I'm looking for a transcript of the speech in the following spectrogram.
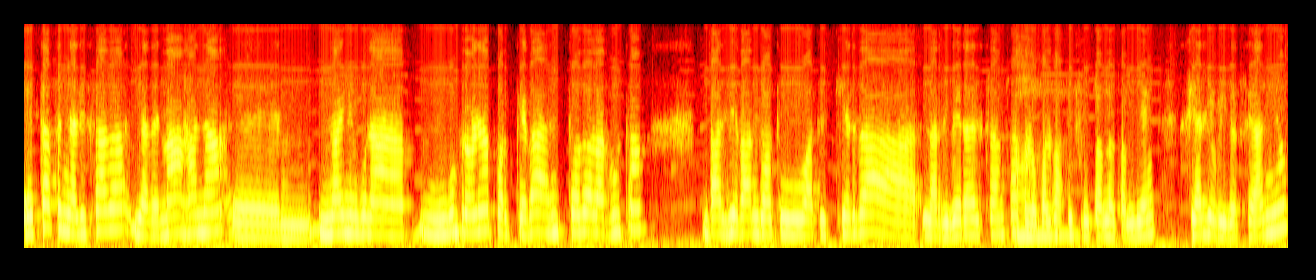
Está señalizada y además, Ana, eh, no hay ninguna ningún problema porque vas en toda la ruta, vas llevando a tu a tu izquierda la ribera del Chanza, con lo cual vas disfrutando también. Si ha llovido ese año,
